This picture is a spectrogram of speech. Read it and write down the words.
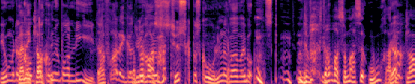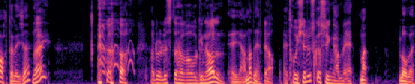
Jo, men det Men kom, klarte- det kom jo bare lyder fra deg, Ja, du det har var jo hatt tysk på skolen, og var, var bare. Det var, det var så masse ord at Ja. jeg klarte det ikke. Nei. Har du lyst til å høre originalen? Eh, Gjerne det. Ja. Jeg tror ikke du skal synge med. Nei, lover.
